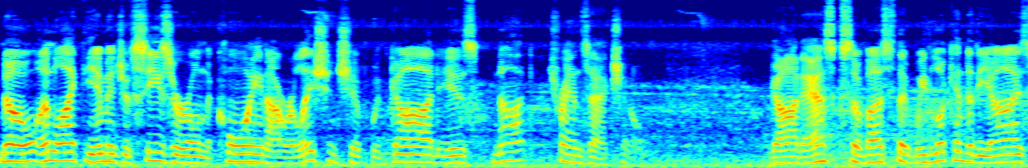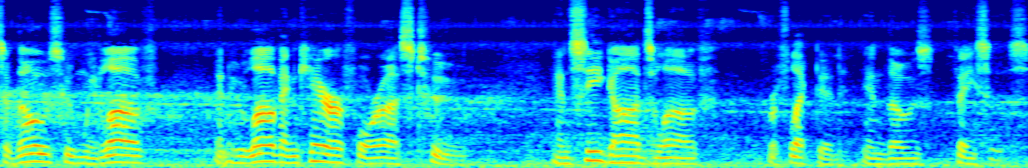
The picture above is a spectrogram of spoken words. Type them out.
No, unlike the image of Caesar on the coin, our relationship with God is not transactional. God asks of us that we look into the eyes of those whom we love and who love and care for us too, and see God's love reflected in those faces.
